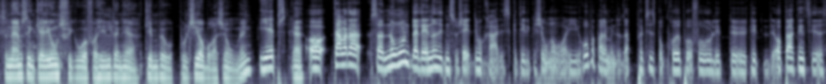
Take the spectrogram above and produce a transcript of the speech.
Så nærmest en galionsfigur for hele den her kæmpe politioperation, ikke? Jeps. Ja. Og der var der så nogen, blandt andet i den socialdemokratiske delegation over i Europaparlamentet, der på et tidspunkt prøvede på at få lidt, øh, lidt, opbakning til at,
